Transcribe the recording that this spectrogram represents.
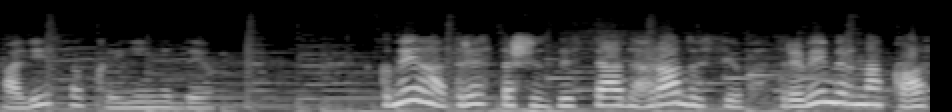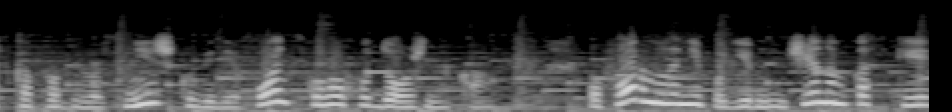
Аліса в країні див. Книга 360 градусів тривимірна казка про білосніжку від японського художника. Оформлені подібним чином казки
